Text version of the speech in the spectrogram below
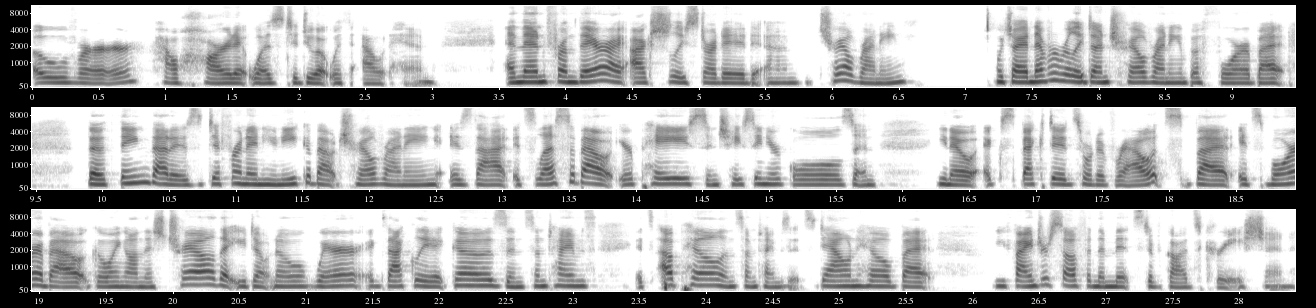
over how hard it was to do it without him. And then from there, I actually started um, trail running, which I had never really done trail running before. But the thing that is different and unique about trail running is that it's less about your pace and chasing your goals and you know expected sort of routes but it's more about going on this trail that you don't know where exactly it goes and sometimes it's uphill and sometimes it's downhill but you find yourself in the midst of God's creation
